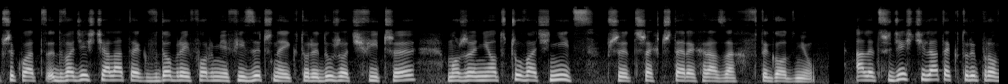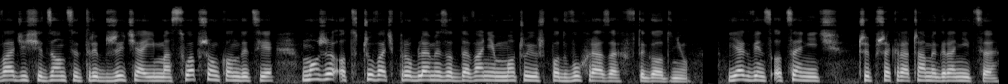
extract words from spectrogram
przykład 20-latek w dobrej formie fizycznej, który dużo ćwiczy, może nie odczuwać nic przy 3-4 razach w tygodniu. Ale 30-latek, który prowadzi siedzący tryb życia i ma słabszą kondycję, może odczuwać problemy z oddawaniem moczu już po dwóch razach w tygodniu. Jak więc ocenić, czy przekraczamy granice?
